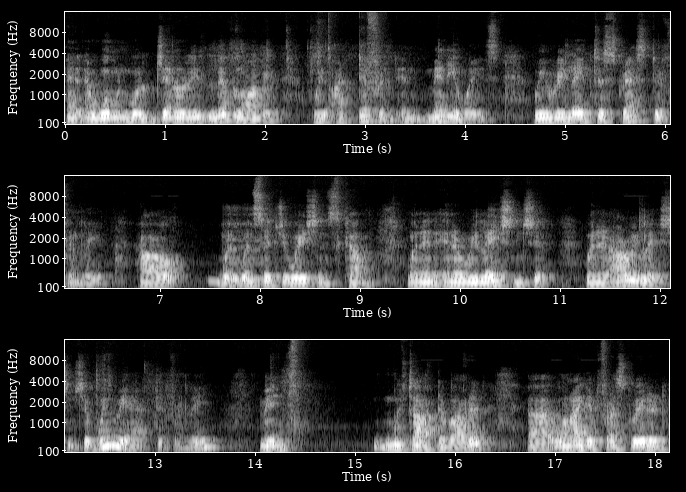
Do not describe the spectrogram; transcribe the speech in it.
and a woman will generally live longer. We are different in many ways. We relate to stress differently. How when, when situations come, when in, in a relationship, when in our relationship, we react differently. I mean, we've talked about it. Uh, when I get frustrated,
